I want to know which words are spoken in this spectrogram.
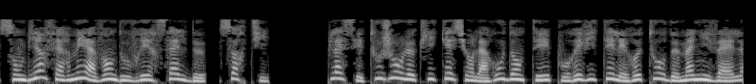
sont bien fermées avant d'ouvrir celles de sortie. Placez toujours le cliquet sur la roue dentée pour éviter les retours de manivelle,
